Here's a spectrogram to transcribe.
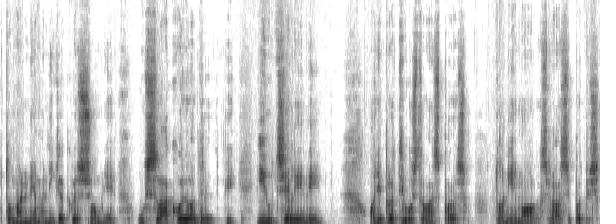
u tome nema nikakve sumnje u svakoj odredbi i u celini, on je protivustavan sporazum to nije moglo smelo da se potpiše.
